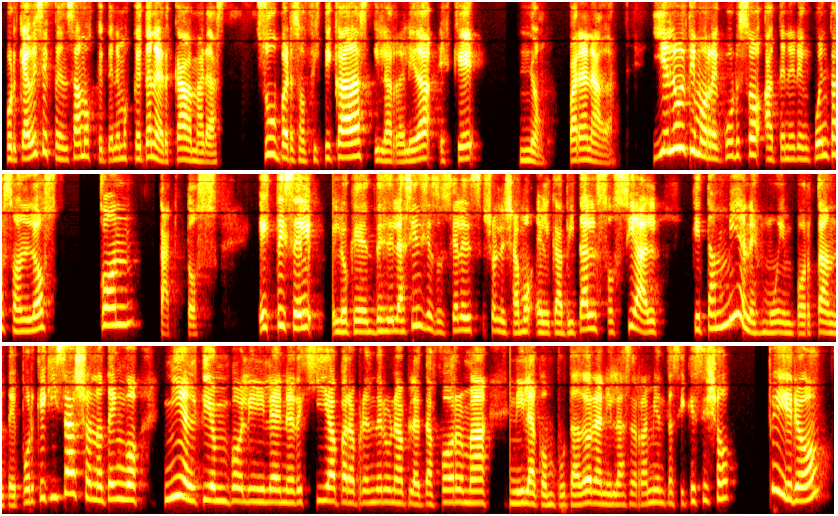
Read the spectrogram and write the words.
porque a veces pensamos que tenemos que tener cámaras súper sofisticadas y la realidad es que no, para nada. Y el último recurso a tener en cuenta son los contactos. Este es el, lo que desde las ciencias sociales yo le llamo el capital social, que también es muy importante, porque quizás yo no tengo ni el tiempo ni la energía para aprender una plataforma, ni la computadora, ni las herramientas y qué sé yo, pero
